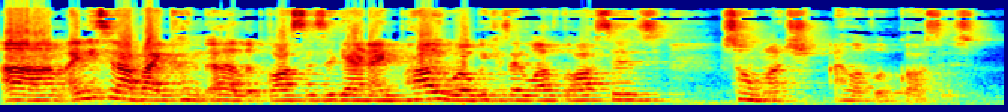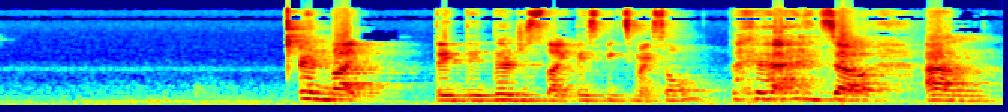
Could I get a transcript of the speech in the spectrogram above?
I need to not buy uh, lip glosses again. I probably will because I love glosses so much. I love lip glosses and like they, they they're just like they speak to my soul. And so um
